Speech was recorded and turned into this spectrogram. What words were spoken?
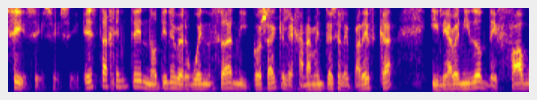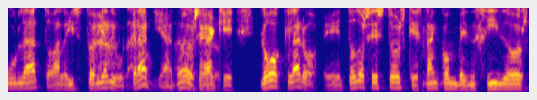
Sí, sí, sí, sí. Esta gente no tiene vergüenza ni cosa que lejanamente se le parezca y le ha venido de fábula toda la historia de Ucrania, ¿no? o sea que luego, claro, eh, todos estos que están convencidos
